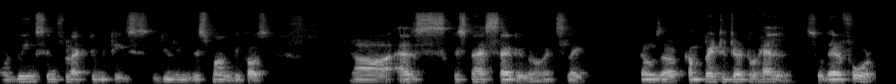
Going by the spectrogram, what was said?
or doing sinful activities during this month because, uh, as Krishna has said, you know, it's like becomes a competitor to hell. So therefore,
